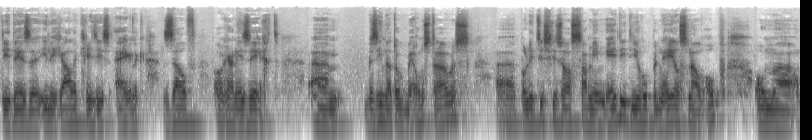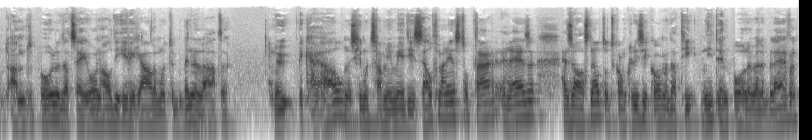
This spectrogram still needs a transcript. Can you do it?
die deze illegale crisis eigenlijk zelf organiseert. Um, we zien dat ook bij ons trouwens. Uh, politici zoals Sami Medi die roepen heel snel op om, uh, om aan de Polen dat zij gewoon al die illegalen moeten binnenlaten. Nu, ik herhaal, misschien moet Sami Medi zelf maar eens tot daar reizen. Hij zal al snel tot de conclusie komen dat die niet in Polen willen blijven.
